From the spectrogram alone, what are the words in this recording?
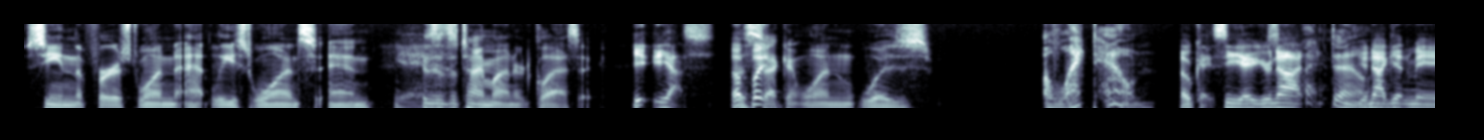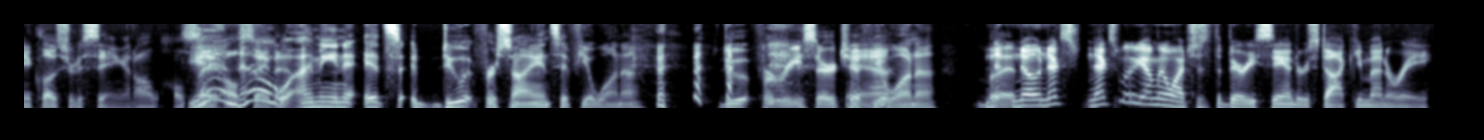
seen the first one at least once, and because Yeah. it's a time honored classic. Y- yes, The Uh, but second one was a letdown. okay. See, you're not letdown. you're not getting me any closer to seeing it. I'll, I'll say I'll no, say that. I mean it's do it for science if you wanna, do it for research if you wanna. But N- no, next next movie I'm going to watch is the Barry Sanders documentary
